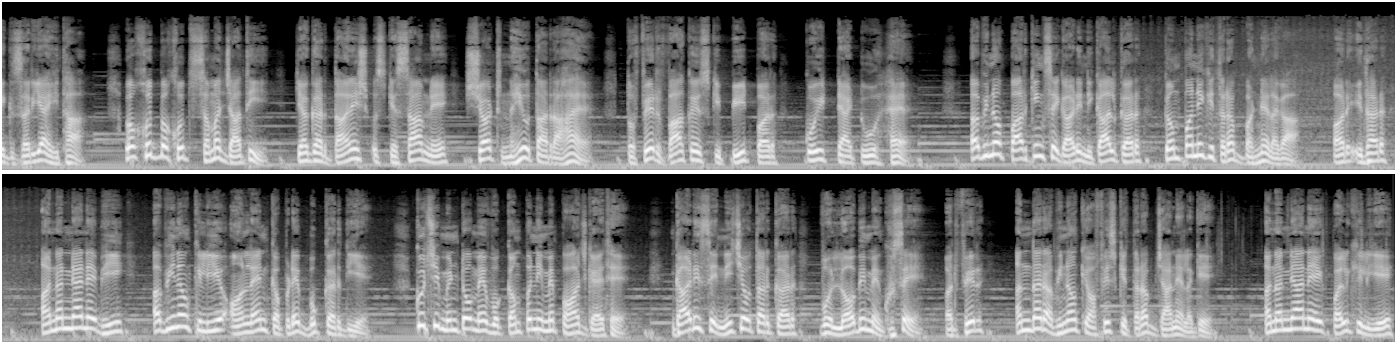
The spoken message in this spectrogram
एक ज़रिया ही था। वो खुद ब खुद समझ जाती कि अगर दानिश उसके सामने शर्ट नहीं उतार रहा है तो फिर वाकई उसकी पीठ पर कोई टैटू है। अभिनव पार्किंग से गाड़ी निकालकर कंपनी की तरफ़ बढ़ने लगा और इधर अनन्या ने भी अभिनव के लिए ऑनलाइन कपड़े बुक कर दिए। कुछ ही मिनटों में वो कंपनी में पहुँच गए थे। गाड़ी से नीचे उतरकर वो लॉबी में घुसे और फिर अंदर अभिनव के ऑफ़िस की तरफ़ जाने लगे। अनन्या ने एक पल के लिए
